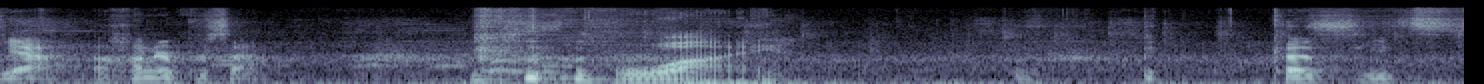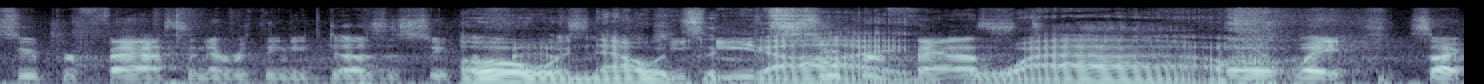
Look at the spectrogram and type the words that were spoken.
yeah, hundred percent. why Because he's super fast and everything he does is super fast. oh and now He it's a eats guy Super fast. wow Oh wait, sorry,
